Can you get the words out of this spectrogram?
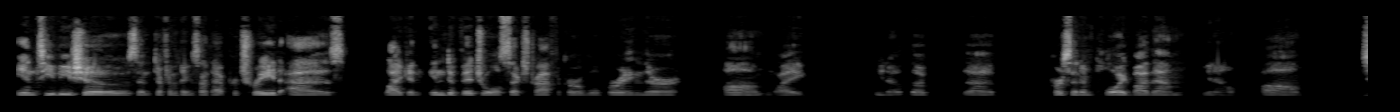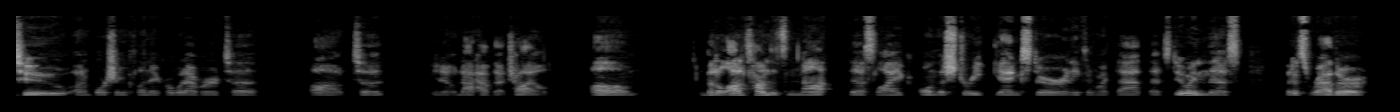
in TV shows and different things like that portrayed as like an individual sex trafficker will bring their um like you know the the person employed by them you know um to an abortion clinic or whatever to uh to you know not have that child um but a lot of times it's not this like on the street gangster or anything like that that's doing this but it's rather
